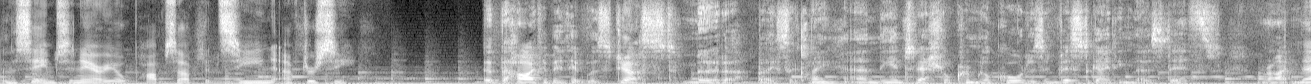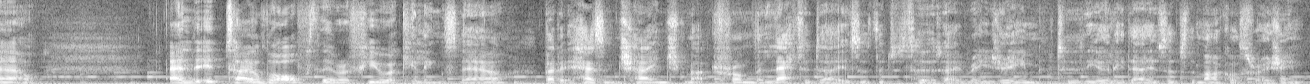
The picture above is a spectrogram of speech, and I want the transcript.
and the same scenario pops up at scene after scene. At the height of it, it was just murder, basically, and the International Criminal Court is investigating those deaths right now. And it tailed off. There are fewer killings now, but it hasn't changed much from the latter days of the Duterte regime to the early days of the Marcos regime.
